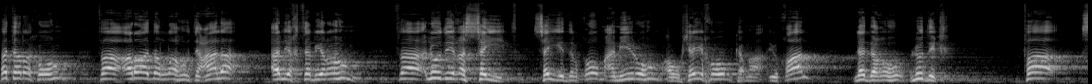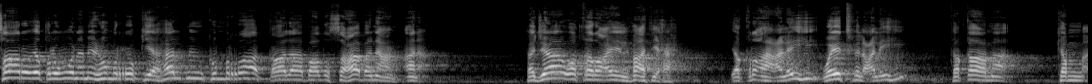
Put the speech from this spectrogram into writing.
فتركوهم فأراد الله تعالى أن يختبرهم فلدغ السيد. سيد القوم أميرهم أو شيخهم كما يقال لدغه لدغ. فصاروا يطلبون منهم الرقية هل منكم من راق قال بعض الصحابة نعم أنا. فجاء وقرأ عليه الفاتحة. يقرأها عليه ويتفل عليه فقام كما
